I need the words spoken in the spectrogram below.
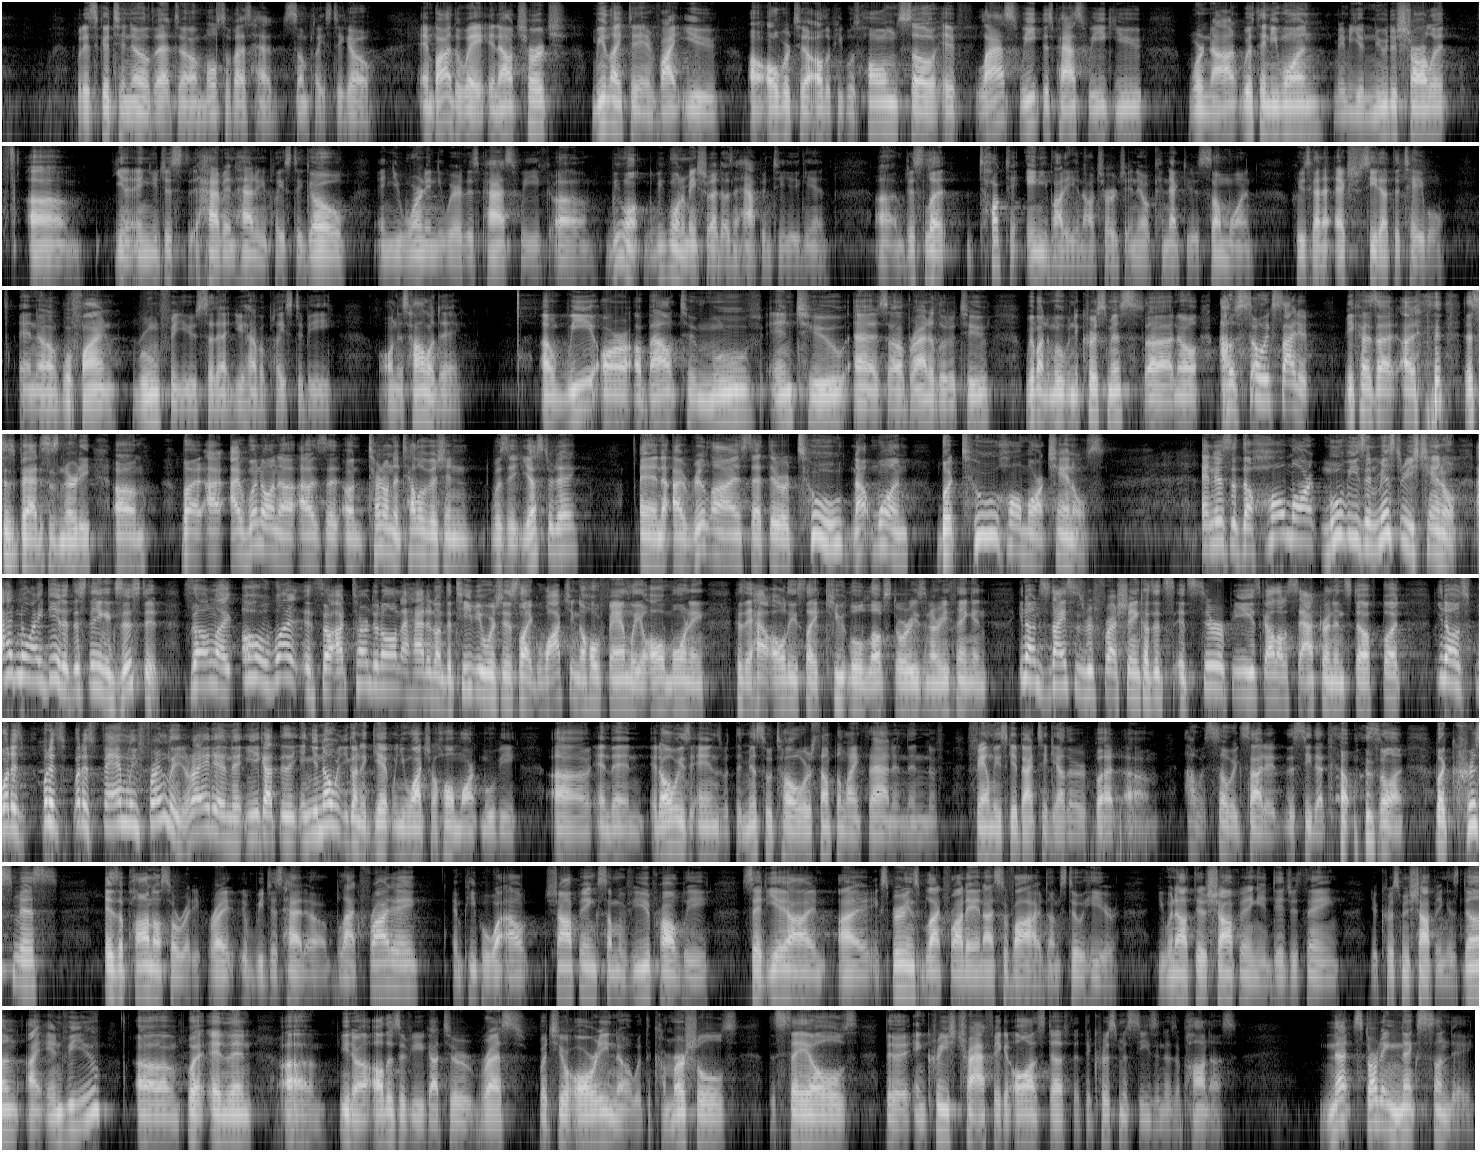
but it's good to know that uh, most of us had someplace to go. And by the way, in our church, we like to invite you uh, over to other people's homes. So if last week, this past week, you were not with anyone, maybe you're new to Charlotte, um, you know, and you just haven't had any place to go, and you weren't anywhere this past week, um, we want we want to make sure that doesn't happen to you again. Um, just let talk to anybody in our church, and they'll connect you to someone who's got an extra seat at the table, and uh, we'll find room for you so that you have a place to be on this holiday. Uh, we are about to move into, as uh, Brad alluded to, we're about to move into Christmas. Uh, no, I was so excited because I, I this is bad, this is nerdy. Um, but I, I, went on, a, I was uh, on, turned on the television, was it yesterday? and I realized that there are two, not one, but two Hallmark channels. And this is the Hallmark Movies and Mysteries channel. I had no idea that this thing existed. So I'm like, oh, what? And so I turned it on. I had it on. The TV was just like watching the whole family all morning because they had all these like cute little love stories and everything. And you know, it's nice, it's refreshing because it's it's syrupy. It's got a lot of saccharin and stuff. But you know, it's what is what is what is family friendly, right? And you got the and you know what you're going to get when you watch a Hallmark movie. Uh, and then it always ends with the mistletoe or something like that, and then the families get back together. But um, I was so excited to see that that was on. But Christmas is upon us already, right? We just had a Black Friday, and people were out shopping. Some of you probably said, Yeah, I, I experienced Black Friday and I survived. I'm still here. You went out there shopping and did your thing. Your Christmas shopping is done. I envy you. Um, but and then um, you know, others of you got to rest, but you already know with the commercials, the sales, the increased traffic, and all that stuff that the Christmas season is upon us. Next, starting next Sunday,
